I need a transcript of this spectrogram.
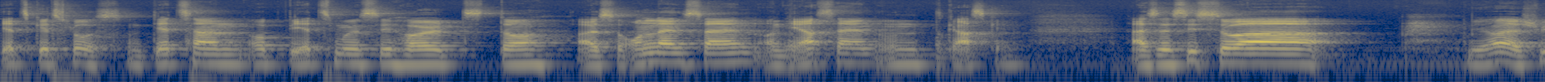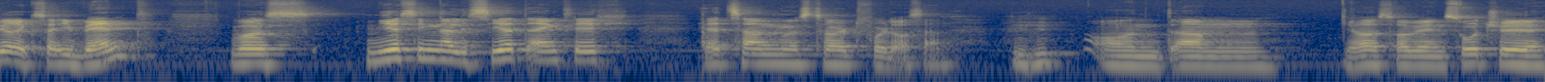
jetzt geht's los. Und jetzt sind, ab jetzt muss ich halt da also online sein, on air sein und Gas geben. Also es ist so ein, ja, ein schwieriges Event, was mir signalisiert eigentlich, jetzt musst du halt voll da sein. Mhm. Und ähm, ja, das habe ich in Sochi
